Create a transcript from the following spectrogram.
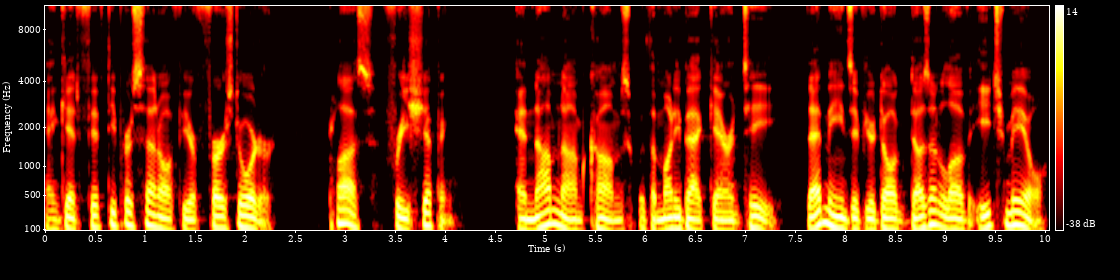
and get 50% off your first order plus free shipping. And Nom Nom comes with a money back guarantee. That means if your dog doesn't love each meal,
